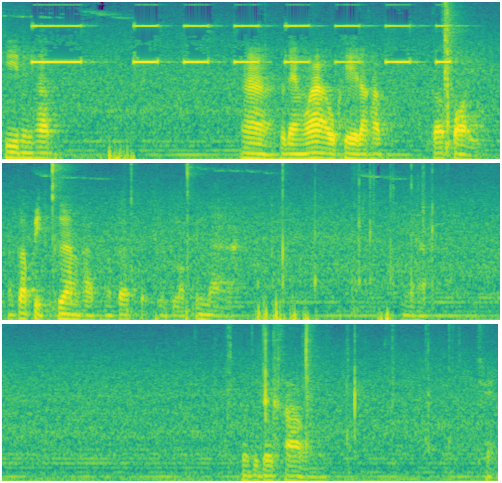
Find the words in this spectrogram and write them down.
ทีหนึ่งครับ อ่า แสดงว่าโอเคแล้วครับ ก็ปล่อย แล้วก็ปิดเครื่องครับ แล้วก็กดล็อกขึ้นมานี่ครับก็จะได้ข้าวแข็ง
